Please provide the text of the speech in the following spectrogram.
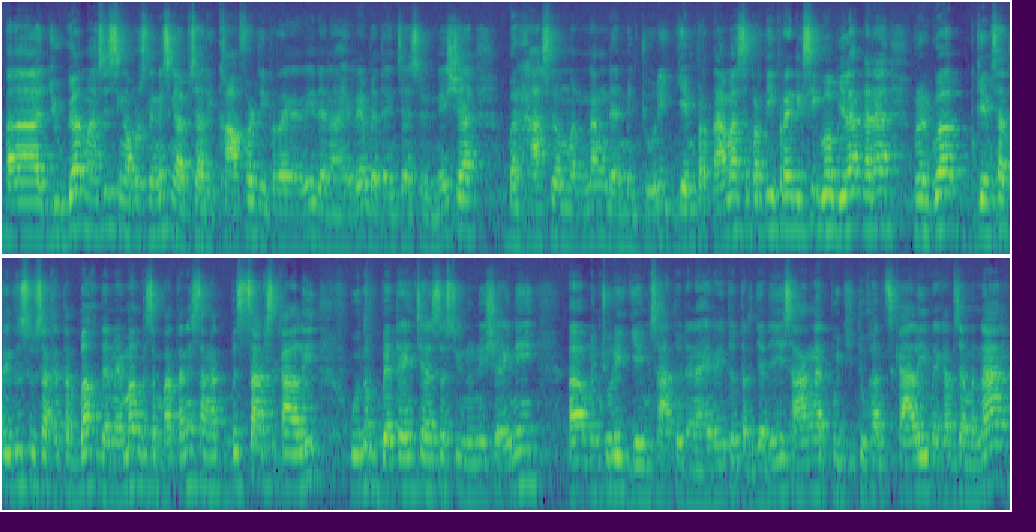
Uh, juga masih Singapore Slingers nggak bisa recover di pertandingan ini dan akhirnya BTN Chelsea Indonesia berhasil menang dan mencuri game pertama. Seperti prediksi gue bilang karena menurut gue game satu itu susah ketebak dan memang kesempatannya sangat besar sekali untuk BTN Chelsea Indonesia ini uh, mencuri game satu dan akhirnya itu terjadi. Sangat puji Tuhan sekali mereka bisa menang.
